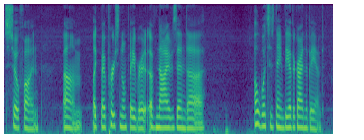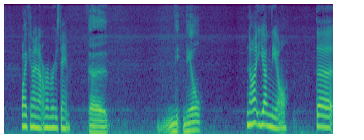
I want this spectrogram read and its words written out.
so fun. Um, like my personal favorite of Knives and uh, oh, what's his name? The other guy in the band. Why can I not remember his name? Uh, N- Neil Not Young Neil. The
